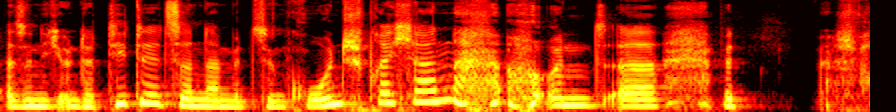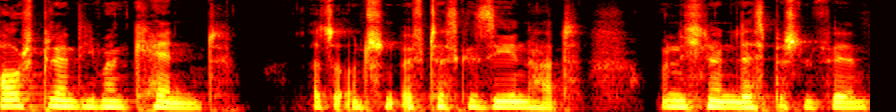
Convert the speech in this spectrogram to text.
also nicht untertitelt, sondern mit Synchronsprechern und äh, mit Schauspielern, die man kennt. Also und schon öfters gesehen hat. Und nicht nur in lesbischen Filmen.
